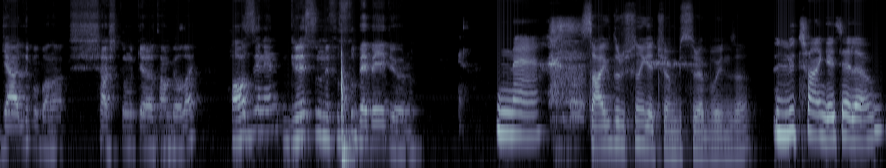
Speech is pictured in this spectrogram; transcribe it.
geldi bu bana şaşkınlık yaratan bir olay. Hazi'nin Giresun nüfuslu bebeği diyorum. Ne? Saygı duruşuna geçiyorum bir süre boyunca. Lütfen geçelim.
